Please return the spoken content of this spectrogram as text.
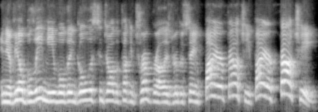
And if you don't believe me, well, then go listen to all the fucking Trump rallies where they're saying, fire Fauci, fire Fauci.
